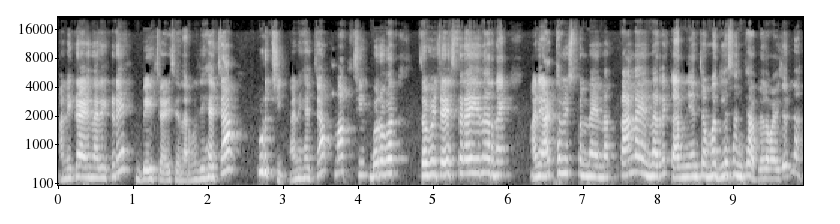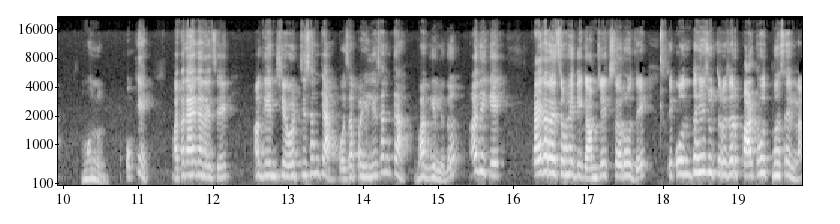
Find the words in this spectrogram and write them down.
आणि काय येणार इकडे? बेचाळीस येणार. म्हणजे ह्याच्या पुढची आणि ह्याच्या मागची. बरोबर? चव्वेचाळीस तर काही येणार नाही. आणि अठ्ठावीस पण नाही येणार. का नाही येणार रे? कारण यांच्या मधल्या संख्या आपल्याला पाहिजेत ना. म्हणून. ओके? आता काय करायचंय? अगेन शेवटची संख्या. वजा पहिली संख्या. भागिले दोन. अधिक एक. काय करायचं माहिती का? आमचे एक सर होते. ते कोणतंही सूत्र जर पाठ होत नसेल ना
